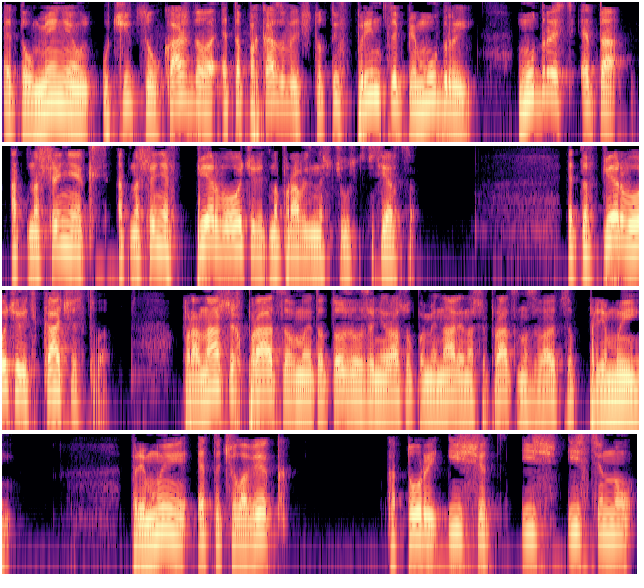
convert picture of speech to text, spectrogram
Это умение учиться у каждого, это показывает, что ты в принципе мудрый. Мудрость это отношение, к, отношение в первую очередь направленность чувств, сердца. Это в первую очередь качество. Про наших працев мы это тоже уже не раз упоминали. Наши працы называются прямые. Прямые – это человек, который ищет ищ, истину,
